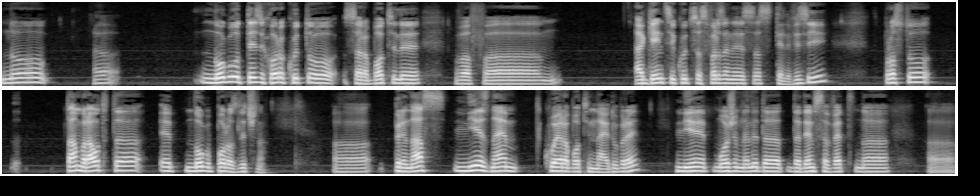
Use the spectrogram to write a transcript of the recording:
Но а, много от тези хора, които са работили в а, агенции, които са свързани с телевизии, просто там работата е много по-различна. При нас ние знаем кое работи най-добре. Ние можем нали, да дадем съвет на, а,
